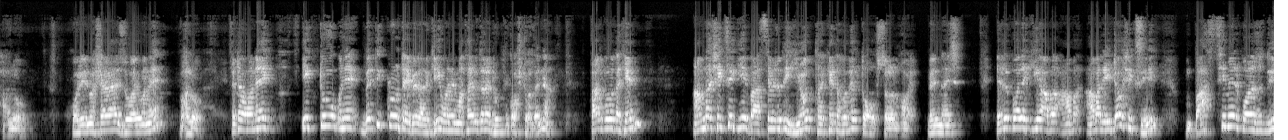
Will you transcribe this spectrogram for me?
ভালো। কোরিয়ান ভাষায় জো আ ইয়ো মানে ভালো। এটা অনেক একটু মানে ব্যতিক্রম টাইপের আর কি মানে মাথার ভিতরে ঢুকতে কষ্ট হয়, তাই না? তারপরে দেখেন, আমরা শিখছি কি, বাস্তবে যদি হিয়ত থাকে তাহলে ত উচ্চারণ হয়। ভেরি নাইস এরপরে কি আবার আবার এইটাও শিখছি বাস্থিমের পরে যদি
